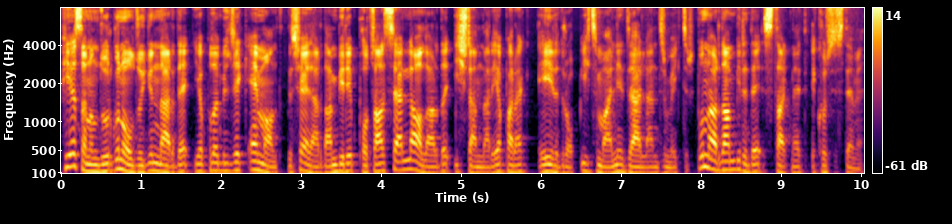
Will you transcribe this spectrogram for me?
Piyasanın durgun olduğu günlerde yapılabilecek en mantıklı şeylerden biri potansiyelli ağlarda işlemler yaparak airdrop ihtimalini değerlendirmektir. Bunlardan biri de Starknet ekosistemi.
